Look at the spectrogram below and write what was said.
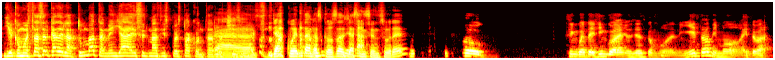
Y como está cerca de la tumba, también ya es el más dispuesto a contar los Ah, chismes. ya cuenta las cosas ya sin censura. Tengo 55 años y es como de niñito, ni modo, ahí te va.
